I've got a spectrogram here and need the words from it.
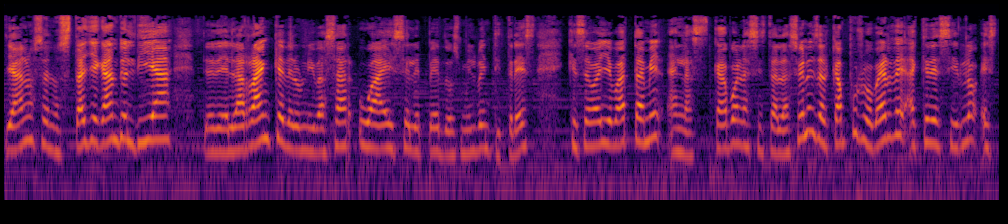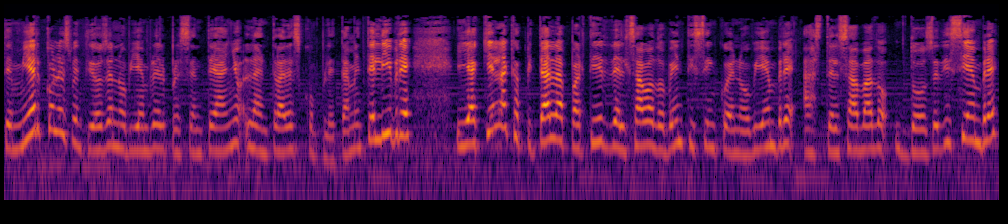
ya nos, se nos está llegando el día del arranque del Univasar UASLP 2023 que se va a llevar también en las, cabo en las instalaciones del Campus Roverde, hay que decirlo, este miércoles 22 de noviembre del presente año la entrada es completamente libre y aquí en la capital a partir del sábado 25 de noviembre hasta el sábado 2 de diciembre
